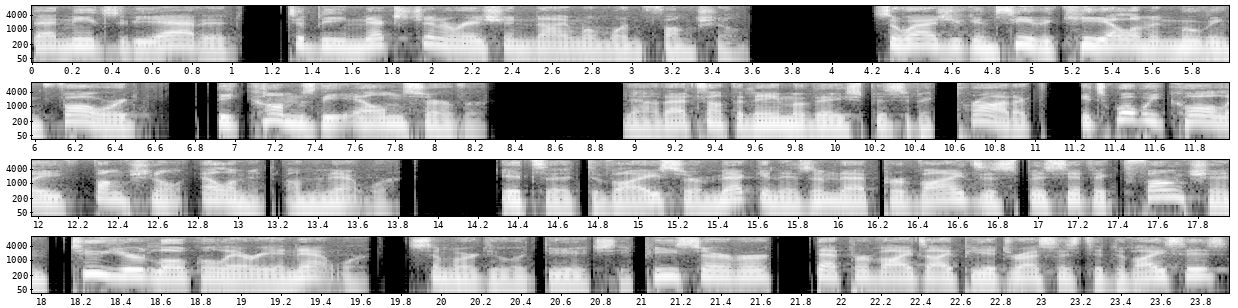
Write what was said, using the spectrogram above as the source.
that needs to be added to be next generation 911 functional. So as you can see, the key element moving forward becomes the Elm server. Now, that's not the name of a specific product, it's what we call a functional element on the network. It's a device or mechanism that provides a specific function to your local area network, similar to a DHCP server that provides IP addresses to devices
